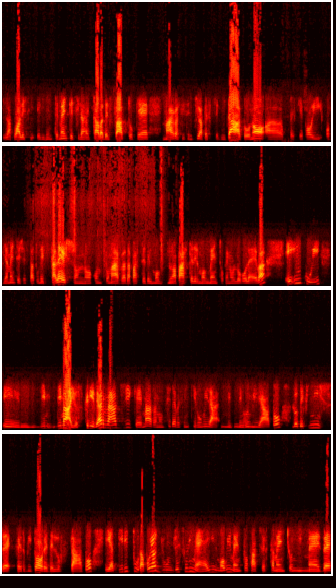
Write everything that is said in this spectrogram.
la quale si, evidentemente si lamentava del fatto che Marra si sentiva perseguitato, no? uh, perché poi ovviamente c'è stata un'escalation contro Marra da parte del, di una parte del movimento che non lo voleva e in cui eh, di, di, Maio scrive a Raggi che Marra non si deve sentire umila, umiliato, lo definisce servitore dello Stato e addirittura poi aggiunge sui mail il movimento fa certamente ogni mese,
